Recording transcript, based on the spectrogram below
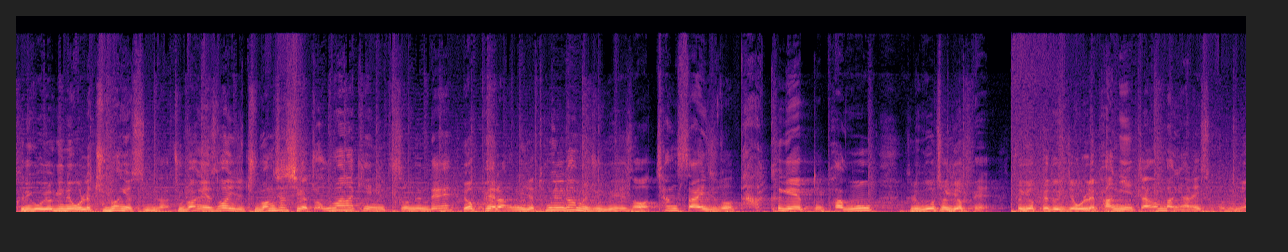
그리고 여기는 원래 주방이었습니다. 주방에서 이제 주방 샤시가 조그맣게 있었는데 옆에랑 이제 통일감을 주기 위해서 창 사이즈도 다 크게 또 파고 그리고 저기 옆에 저기 옆에도 이제 원래 방이 작은 방이 하나 있었거든요.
